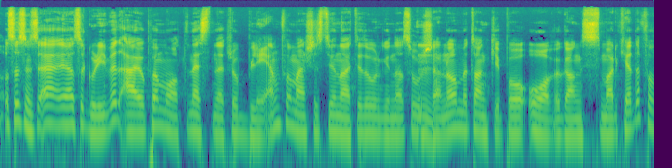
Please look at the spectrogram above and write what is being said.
og så synes jeg altså Greenwood er jo på en måte nesten et problem for Manchester United og Ole Gunnar Solskjær nå, med tanke på overgangsmarkedet. For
